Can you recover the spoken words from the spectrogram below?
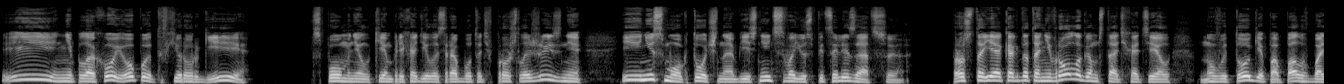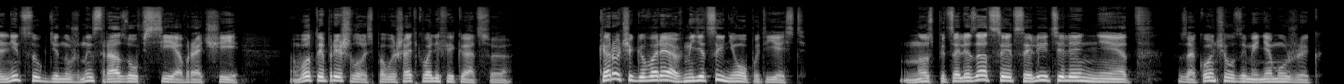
и неплохой опыт в хирургии. Вспомнил, кем приходилось работать в прошлой жизни, и не смог точно объяснить свою специализацию. Просто я когда-то неврологом стать хотел, но в итоге попал в больницу, где нужны сразу все врачи. Вот и пришлось повышать квалификацию. Короче говоря, в медицине опыт есть. Но специализации целителя нет, закончил за меня мужик.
